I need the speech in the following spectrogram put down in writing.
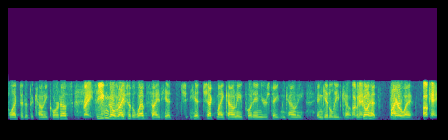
collected at the county courthouse. Right. So you can go okay. right to the website, hit hit check my county, put in your state and county, and get a lead count. Okay. But go ahead, fire away. Okay.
